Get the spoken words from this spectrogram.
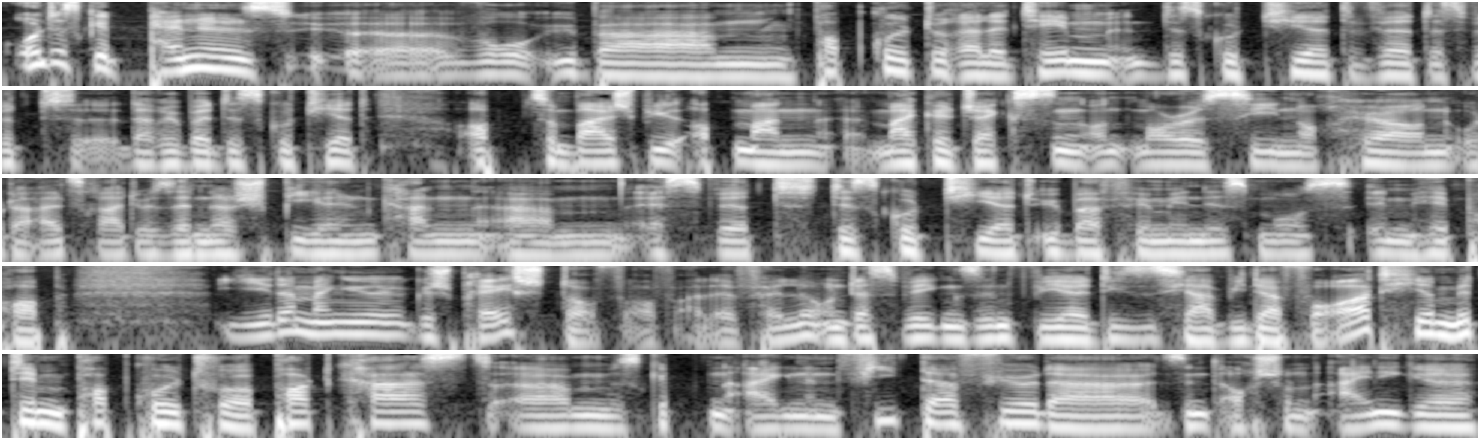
Und es gibt Panels, äh, wo über ähm, popkulturelle Themen diskutiert wird. Es wird darüber diskutiert, ob zum Beispiel, ob man Michael Jackson und Morrissey noch hören oder als Radiosender spielen kann. Ähm, es wird diskutiert über Feminismus im Hip-Hop. Jede Menge Gesprächsstoff auf alle Fälle. Und deswegen sind wir dieses Jahr wieder vor Ort hier mit dem Popkultur-Podcast. Ähm, es gibt einen eigenen Feed dafür. Da sind auch schon einige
